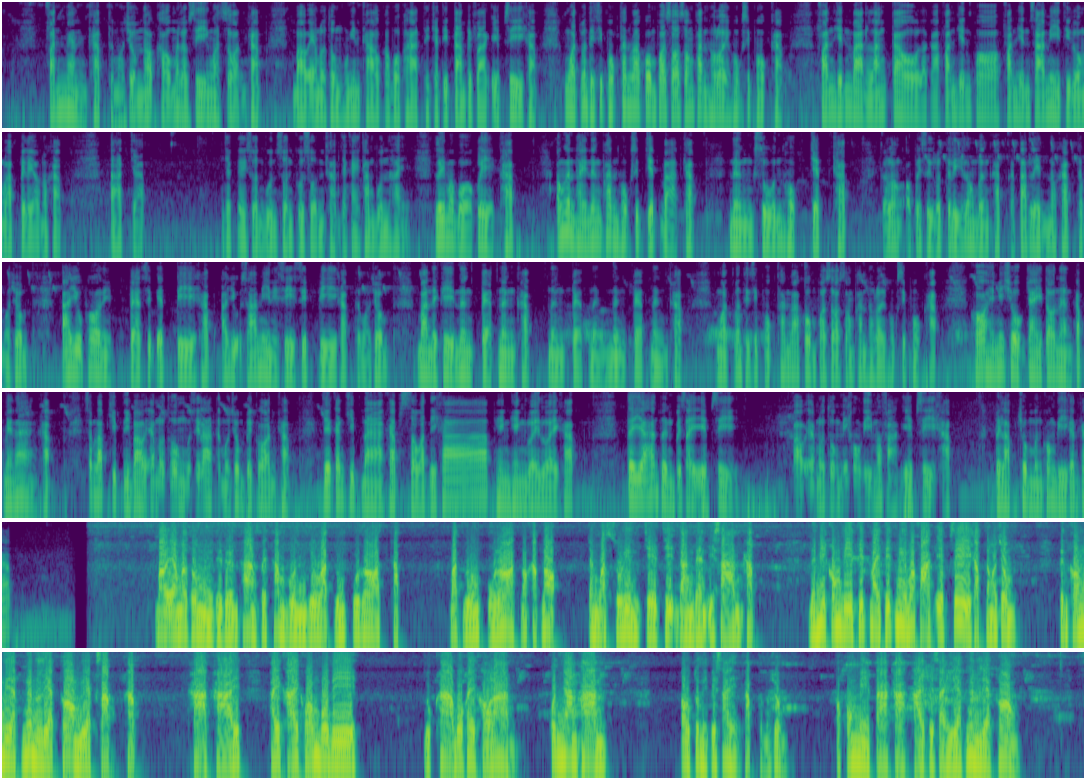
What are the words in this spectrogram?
ฟันแม่นครับท่านผู้ชมเนาะเขามาแล้วซีงวดซ้อนครับเบาแอมเราทงหูยินข่าวกับโบพาดที่จะติดตามไปฝาก FC ครับงวดวันที่ 16ธันวาคมพศ2566 ครับฝันเห็นบ้านหลังเก่าแล้วก็ฝันเห็นพอฝันเห็นสามีที่ล่วงลับไปแล้วเนาะครับอาจจะอยากได้ส่วนบุญส่วนกุศลครับอยากให้ทำบุญให้เลยมาบอกเลขครับ เอาเงินให้1,067 บาทครับ1067 ครับ ก็ลองเอาไปซื้อลอตเตอรี่ลองเบิ่งครับก็ตัดเลนเนาะครับท่านผู้ชม อายุพ่อนี่ 81 ปีครับอายุสามีนี่40 ปีครับท่านผู้ชม บ้านเลขที่ 181ครับ181 181ครับงวดวันที่ 16ธันวาคมพศ2566ครับขอให้มีโชคใหญ่ต่อเนื่องกับแม่นางครับสำหรับคลิปนี้เบาแอมโลทงกศิลาท่านผู้ชมไปก่อนครับเจอกันคลิปหน้าครับ สวัสดีครับเฮงเฮงรวยรวยครับ แต่อย่าหันเพิ่งไปใส่ FC เบาแอมโลทงมีของดีมาฝาก FC ครับ ไปรับชมเมืองของดีกันครับเบาแอมโลทงนี่ได้เดินทางไปทำบุญอยู่วัดหลวงปู่รอดครับ วัดหลวงปู่รอดเนาะครับเนาะจังหวัดสุรินทร์เจจิ ดังแดนอีสานครับเดี๋ยวนี้ของดีติดใหม่ติดมือมาฝาก FC ครับท่านผู้ชม เป็นของเรียกเงินเรียกทองเรียกทรัพย์ครับค้าขายไผขายของบดี ลูกค้าโบ่ใครเขาล้าน คนยางพาน เอาตัวนี้ไปใส่ครับท่านผู้ชม เอาของเมตตาค้าขายไปใส่เรียกเงินเรียกทอง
